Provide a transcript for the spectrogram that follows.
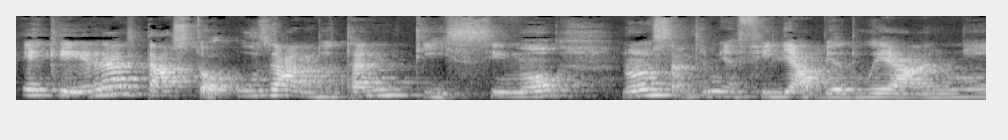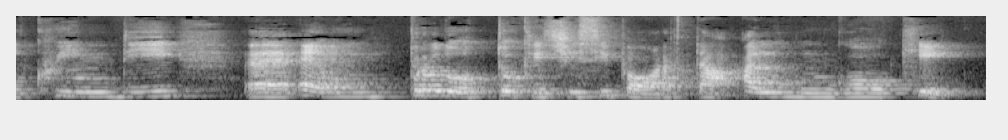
e che in realtà sto usando tantissimo nonostante mia figlia abbia due anni. Quindi eh, è un prodotto che ci si porta a lungo che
